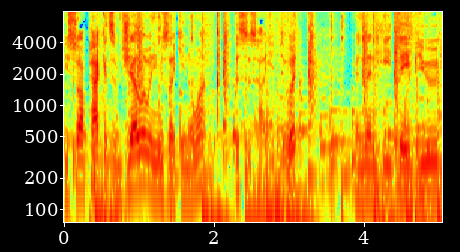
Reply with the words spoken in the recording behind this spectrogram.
he saw packets of Jello and he was like, you know what? This is how you do it. And then he debuted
